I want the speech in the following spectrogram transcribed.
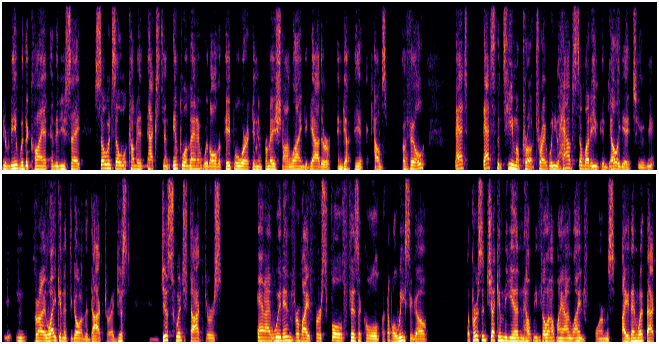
You meet with the client and then you say, so and so will come in next and implement it with all the paperwork and information online to gather and get the accounts fulfilled. That's that's the team approach, right? When you have somebody you can delegate to, I liken it to going to the doctor. I just just switched doctors, and I went in for my first full physical a couple of weeks ago. The person checking me in helped me filling out my online forms. I then went back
